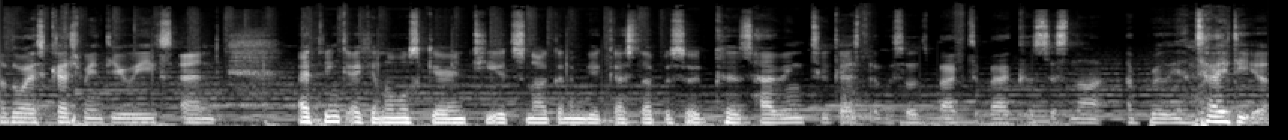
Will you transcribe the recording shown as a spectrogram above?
Otherwise, catch me in three weeks, and I think I can almost guarantee it's not going to be a guest episode because having two guest episodes back to back is just not a brilliant idea.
